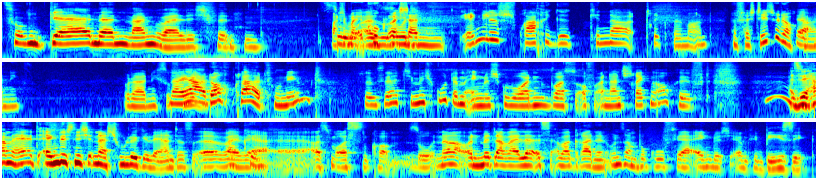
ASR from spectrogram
zum Gähnen langweilig finden. Warte mal, ihr also guckt so euch dann englischsprachige Kindertrickfilme an. Dann versteht ihr doch Ja. gar nichts. Oder nicht so Naja, viel. doch, klar, zunehmend sind wir ziemlich gut im Englisch geworden, was auf anderen Strecken auch hilft. Also wir haben halt Englisch nicht in der Schule gelernt, das, äh, weil Okay. wir äh, aus dem Osten kommen. So, ne? Und mittlerweile ist aber gerade in unserem Beruf ja Englisch irgendwie basic.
